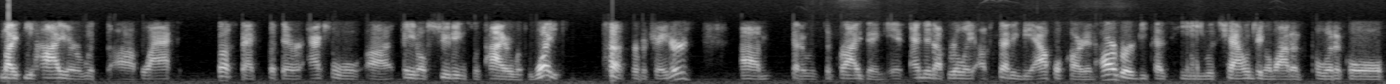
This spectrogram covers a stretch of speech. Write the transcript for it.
might be higher with uh, black suspects, but their actual uh, fatal shootings was higher with white perpetrators. Um, that it was surprising. It ended up really upsetting the apple cart at Harvard because he was challenging a lot of political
